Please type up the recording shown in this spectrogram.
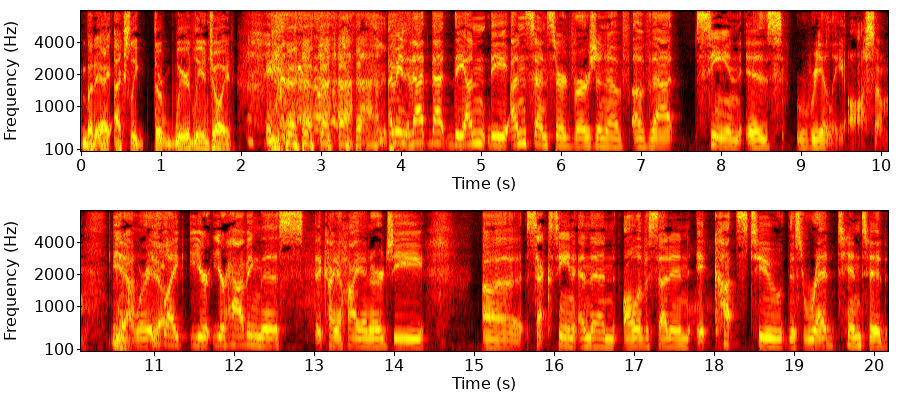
but I actually they're weirdly enjoyed. I mean that that the un, the uncensored version of of that scene is really awesome. Yeah. know, where it's like you're you're having this uh, kind of high energy uh, sex scene, and then all of a sudden it cuts to this red tinted,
